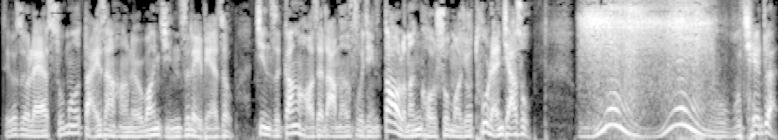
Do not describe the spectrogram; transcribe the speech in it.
这个时候呢，苏某带上项链往镜子那边走，镜子刚好在大门附近。到了门口，苏某就突然加速，呜呜千转，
